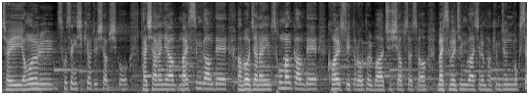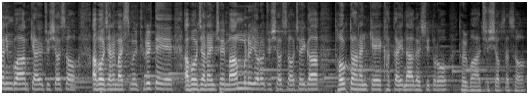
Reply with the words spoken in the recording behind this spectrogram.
저희 영혼을 소생시켜 주시옵시고 다시 하나님 앞 말씀 가운데 아버지 하나님 소망 가운데 거할 수 있도록 돌봐 주시옵소서. 말씀을 증거하시는 박형준 목사님과 함께 하여 주셔서 아버지 하나님 말씀을 들을 때에 아버지 하나님 저희 마음 문을 열어 주셔서 저희가 더욱더 하나님께 가까이 나아갈 수 있도록 돌봐 주시옵소서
